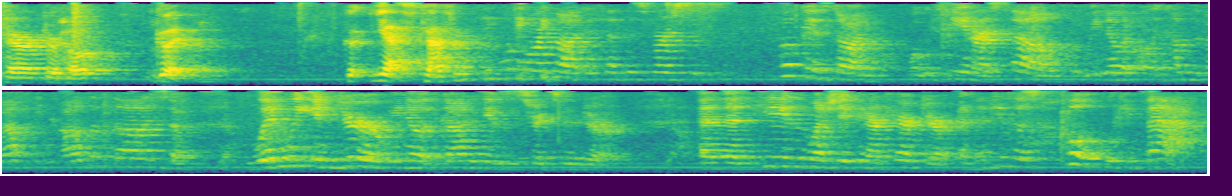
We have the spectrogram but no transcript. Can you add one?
character, hope. Good. Good. Yes, Catherine? One more thought is that this verse is focused on what we see in ourselves, but we know it only comes about because of God. So when we endure, we know it's God who gives us strength to endure. And then He is the one shaping our character, and that gives us hope looking back.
